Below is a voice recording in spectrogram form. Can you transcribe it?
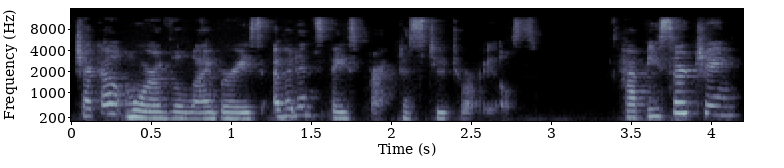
check out more of the library's evidence-based practice tutorials. Happy searching!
